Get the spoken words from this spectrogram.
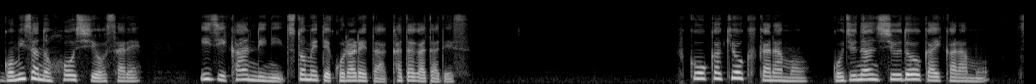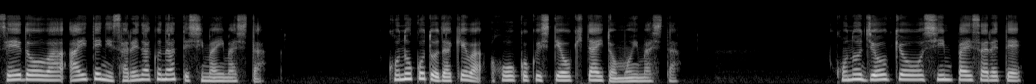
ごミサの奉仕をされ、維持管理に努めてこられた方々です。福岡教区からも五受難修道会からも聖堂は相手にされなくなってしまいました。このことだけは報告しておきたいと思いました。この状況を心配されて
